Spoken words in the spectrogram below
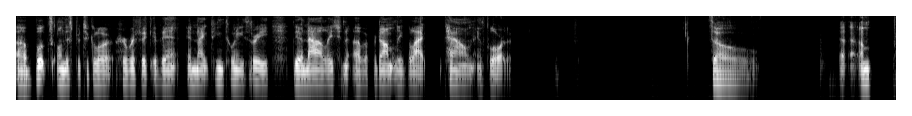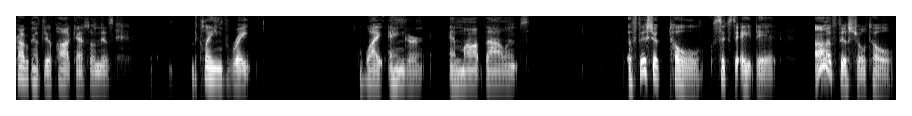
uh, books on this particular horrific event in 1923, the annihilation of a predominantly black town in Florida. So I'm probably gonna have to do a podcast on this. The claim of rape, white anger, and mob violence. Official toll six to eight dead. Unofficial toll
